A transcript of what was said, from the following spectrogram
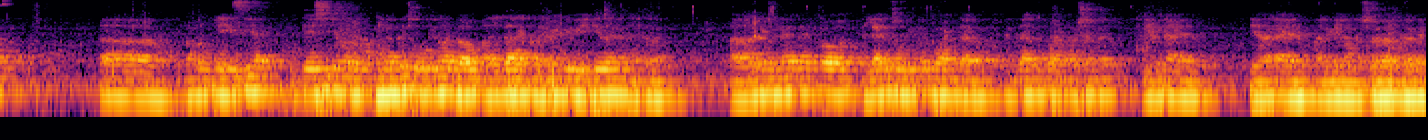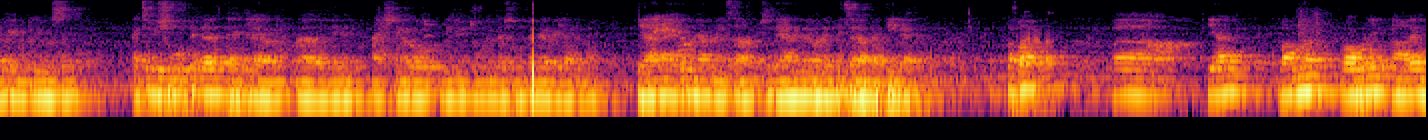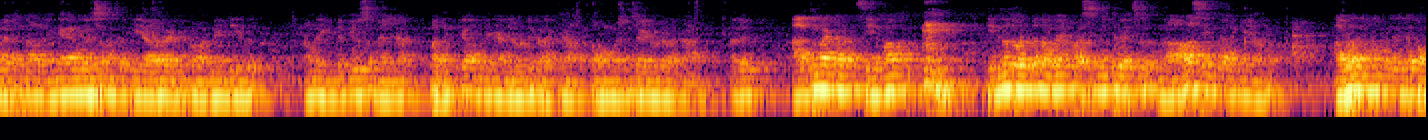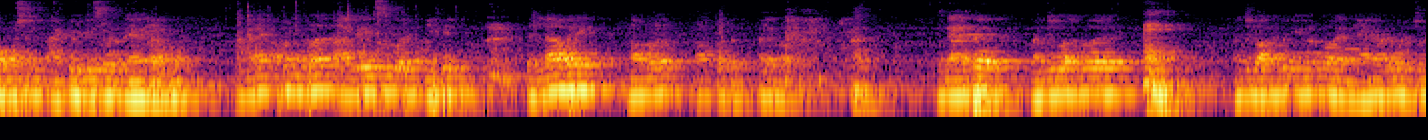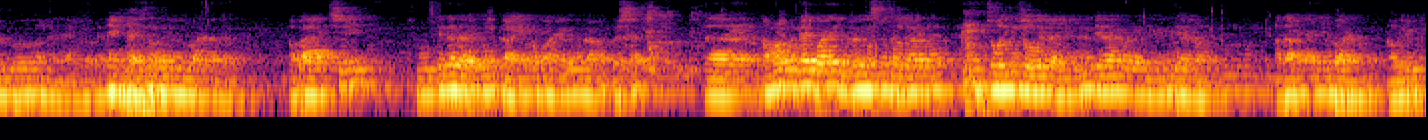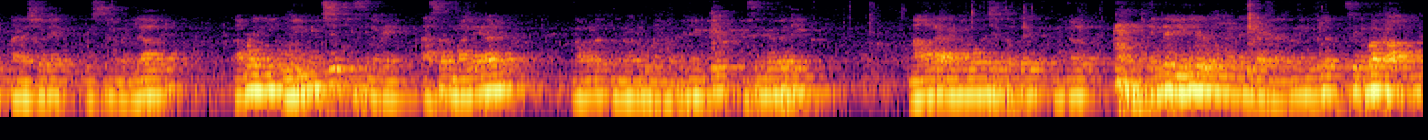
നമ്മൾ പ്ലേസ് ചെയ്യാൻ ഉദ്ദേശിക്കുന്നത് നിങ്ങൾക്ക് ചോദ്യങ്ങളുണ്ടാവും അതെല്ലാം അറിയാൻ അതിനുവേണ്ടി വെയിറ്റ് ചെയ്ത് തന്നെ നിൽക്കുന്നത്. അതിന് മുന്നേ തന്നെ ഇപ്പോൾ എല്ലാവരും ചോദിക്കുന്ന പോയിന്റ് ആയിരുന്നു. എന്തായിരുന്നു പ്രൊമോഷൻ ലിവിനായാലും ധ്യാനായാലും അല്ലെങ്കിൽ അനശ്വരൊക്കെ ഇന്റർവ്യൂസ് ആക്ച്വലി ഷൂട്ടിന്റെ തിരക്കിലായിരുന്നു. ആ, നിവിൻ ആക്ഷൻ ഹീറോ ബിജു ഷൂട്ടിന്റെ ഇടയിലായിരുന്നു. ധ്യാനായാലും ഞാൻ വിളിച്ചതാണ്. പക്ഷെ ധ്യാനിന് ഇവിടെ എത്തിച്ചേരാൻ പറ്റിയില്ല. അപ്പം ഞാൻ വന്ന് പ്രോബ്ലി നാളെയോ മറ്റന്നാളോ എങ്ങനെയാണെന്ന് വെച്ചാൽ നമുക്ക് പി ആറുമായിട്ട് കോർഡിനേറ്റ് ചെയ്ത് നമ്മൾ ഇന്റർവ്യൂസും എല്ലാം പതുക്കെ വന്ന് ഞാൻ അതിലോട്ട് കിടക്കുകയാണ്. പ്രൊമോഷൻ സൈഡിലോട്ട് കിടക്കുകയാണ്. അത് ആദ്യമായിട്ടാണ് സിനിമ. ഇന്ന് തൊട്ട് നമ്മൾ പ്രസ് മീറ്റ് വെച്ച് നാളെ സിനിമ ഇറങ്ങിയാണ്. അവിടെ നിന്ന് നമ്മൾ ഇതിന്റെ പ്രൊമോഷൻ ആക്ടിവിറ്റീസിലോട്ട് നേരെ കിടക്കും. അങ്ങനെ അപ്പം നിങ്ങൾ ആഗ്രഹിച്ചതുപോലെ ഇതിൽ എല്ലാവരെയും നമ്മൾ നോക്കട്ടെ. അല്ലെങ്കിൽ നേരത്തെ പറയാം ഞാൻ അവിടെ വിളിച്ചോടി അപ്പൊ ആക്ച്വലി ഷൂട്ടിന്റെ തിരക്കും കാര്യങ്ങളും ആയതുകൊണ്ടാണ് പക്ഷെ നമ്മൾ മുന്നേ പോയ ഇന്റർവ്യൂസിനും എല്ലാവർക്കും ചോദിക്കും ചോദ്യമില്ല ധ്യാനം ഇവിടെ ഇതിനും ധ്യാനം അതാണ് ഞാൻ ഇങ്ങനെ പറയുന്നത് അവരും അനശ്വരയും ക്രിസ്ത്യനും എല്ലാവരും നമ്മളിനി ഒരുമിച്ച് ഈ സിനിമയെ ആസ് എ മലയാളി നമ്മൾ മുന്നോട്ട് കൊടുക്കണം പിന്നെ എനിക്ക് ഈ സിനിമയെ പറ്റി നാളെ ഇറങ്ങാൻ പോകുന്ന ചിത്രത്തെ നിങ്ങൾ എന്റെ രീതിയിൽ എടുക്കും എന്ന് എനിക്കറിയാം നിങ്ങൾ സിനിമ കാണുന്നു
